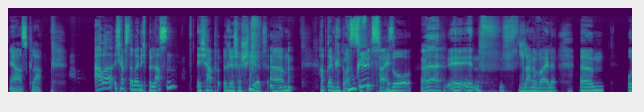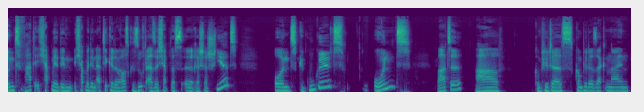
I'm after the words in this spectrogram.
ja, ist klar. Aber ich habe es dabei nicht belassen. Ich habe recherchiert, ähm, habe dann gegoogelt, so Äh, äh, in Langeweile. Ähm, und warte, ich habe mir den, ich habe mir den Artikel dann rausgesucht. Also ich habe das äh, recherchiert und gegoogelt und warte, ah, Computers, Computer sagt nein.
